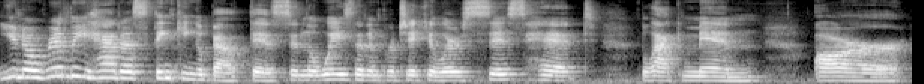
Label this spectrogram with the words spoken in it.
you know, really had us thinking about this and the ways that, in particular, cis het black men are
